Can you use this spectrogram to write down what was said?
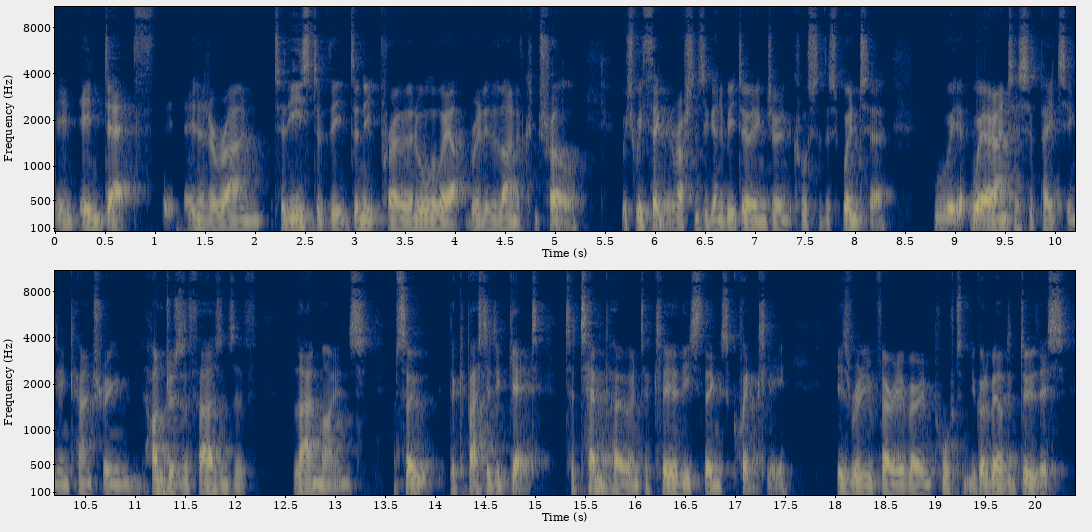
in, in depth in and around to the east of the Dnipro and all the way up really the line of control, which we think the Russians are going to be doing during the course of this winter, we, we're anticipating encountering hundreds of thousands of landmines. So the capacity to get to tempo and to clear these things quickly is really very, very important. You've got to be able to do this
